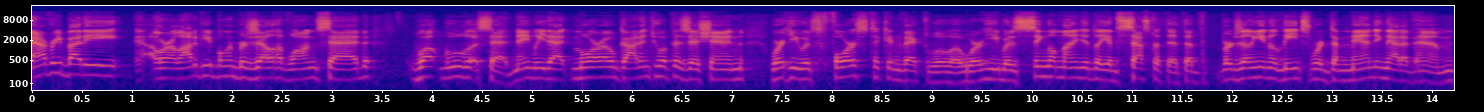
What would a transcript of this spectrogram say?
Everybody, or a lot of people in Brazil, have long said what Lula said, namely that Moro got into a position where he was forced to convict Lula, where he was single mindedly obsessed with it, that the Brazilian elites were demanding that of him,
